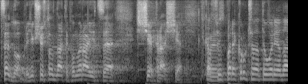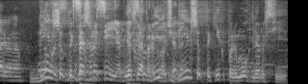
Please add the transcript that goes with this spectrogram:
це добре. Якщо солдати помирають, це ще краще. Така собі перекручена теорія Дарвіна. Більше Ну, це ж Росія, Я все перекручене. більше б таких перемог для Росії.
